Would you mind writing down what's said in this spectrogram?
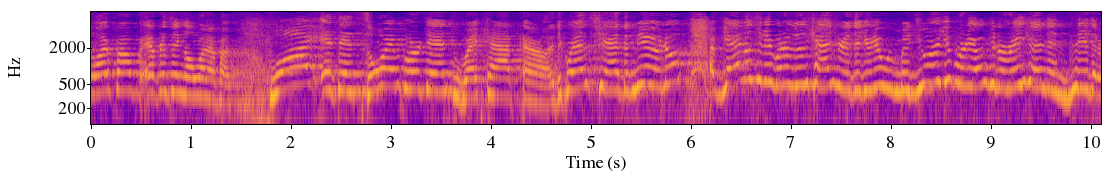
it life of every single one of us. Why is it so important to wake up early? The question is new. No, Afghanistan is one of those countries that you know majority for the young generation is either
